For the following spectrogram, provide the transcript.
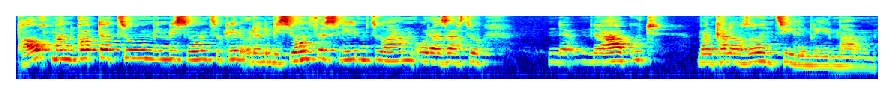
braucht man Gott dazu, um in Mission zu gehen oder eine Mission fürs Leben zu haben? Oder sagst du, na, na gut, man kann auch so ein Ziel im Leben haben?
